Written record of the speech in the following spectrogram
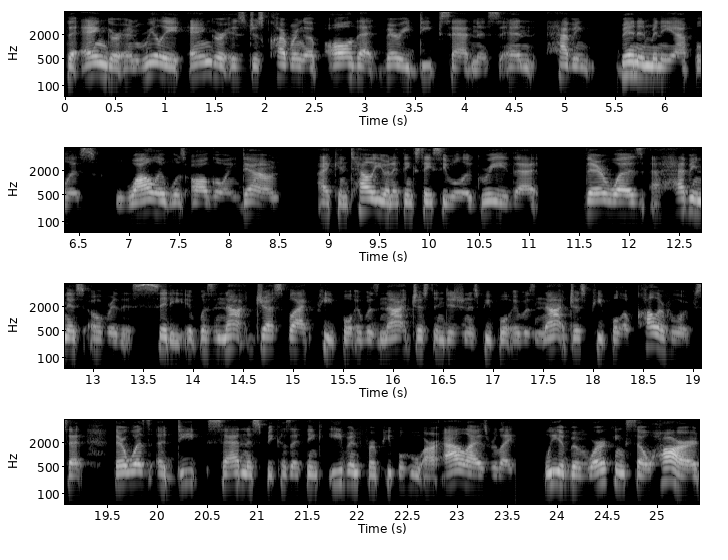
the anger and really anger is just covering up all that very deep sadness and having been in Minneapolis while it was all going down I can tell you and I think Stacy will agree that there was a heaviness over this city. It was not just black people. It was not just indigenous people. It was not just people of color who were upset. There was a deep sadness because I think even for people who are allies were like, we have been working so hard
